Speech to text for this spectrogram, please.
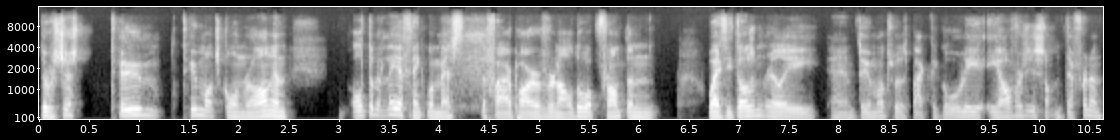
There was just too too much going wrong, and ultimately, I think we missed the firepower of Ronaldo up front. And whilst he doesn't really um, do much with his back to goal, he, he offers you something different and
